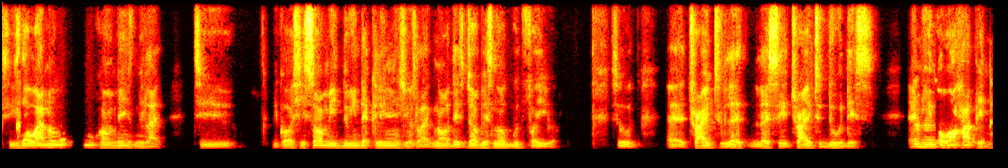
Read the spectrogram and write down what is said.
She's the one who, who convinced me like to because she saw me doing the cleaning. She was like, "No, this job is not good for you. So uh, try to let let's say try to do this." And mm-hmm. you know what happened?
